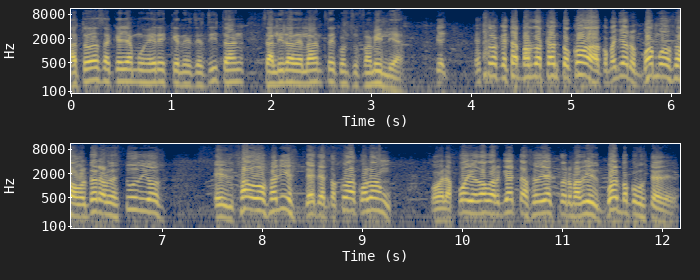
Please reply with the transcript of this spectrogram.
a todas aquellas mujeres que necesitan salir adelante con su familia. Bien, esto es lo que está pasando acá en Tocoa, compañeros. Vamos a volver a los estudios en Sábado Feliz desde Tocoa, Colón. Con el apoyo de Agua Argueta, soy Héctor Madrid. Vuelvo con ustedes.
